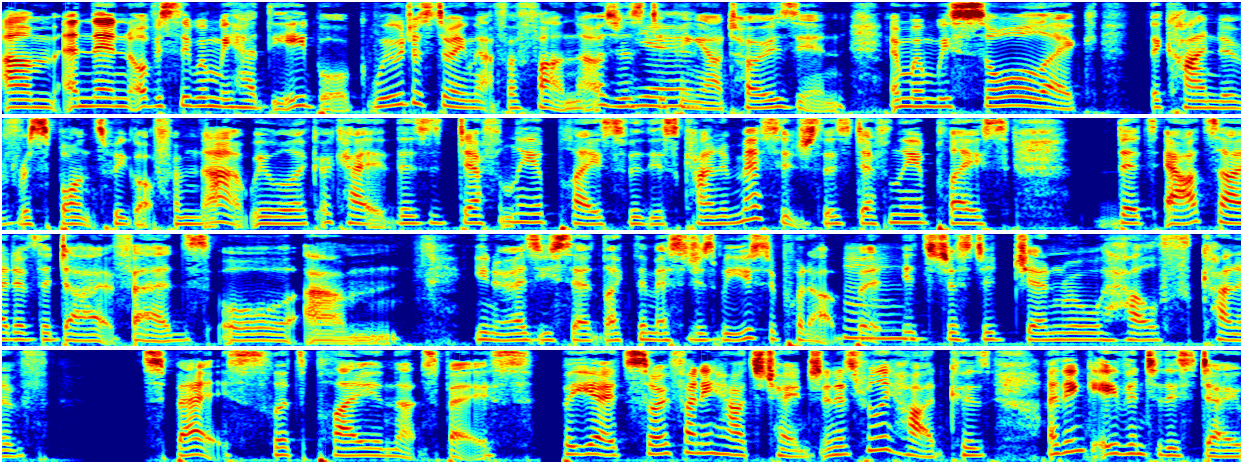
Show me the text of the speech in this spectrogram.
Um, and then obviously when we had the ebook, we were just doing that for fun. That was just Yeah. dipping our toes in. And when we saw like the kind of response we got from that, we were like, okay, there's definitely a place for this kind of message. There's definitely a place that's outside of the diet fads or, um, you know, as you said, like the messages we used to put up, but it's just a general health kind of space. Let's play in that space. But yeah, it's so funny how it's changed. And it's really hard because I think even to this day,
